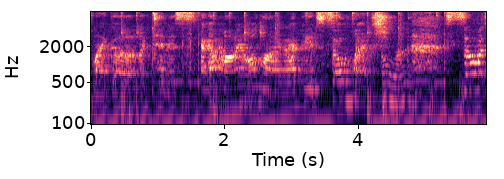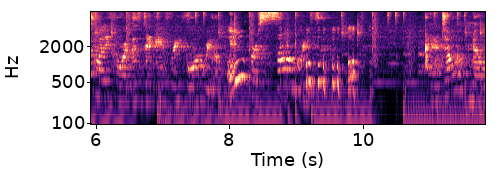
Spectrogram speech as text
like uh, like tennis. I got mine online and I paid so much, Oh wow. so much money for it. This dick ain't free for real. Oh. For some reason, I don't know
